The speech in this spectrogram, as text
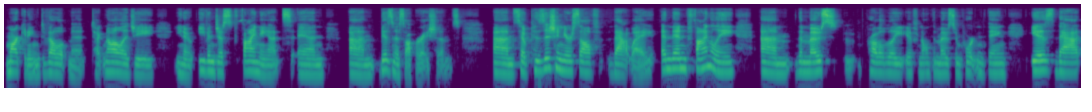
marketing development technology you know even just finance and um, business operations um, so position yourself that way. And then finally, um, the most, probably, if not the most important thing, is that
